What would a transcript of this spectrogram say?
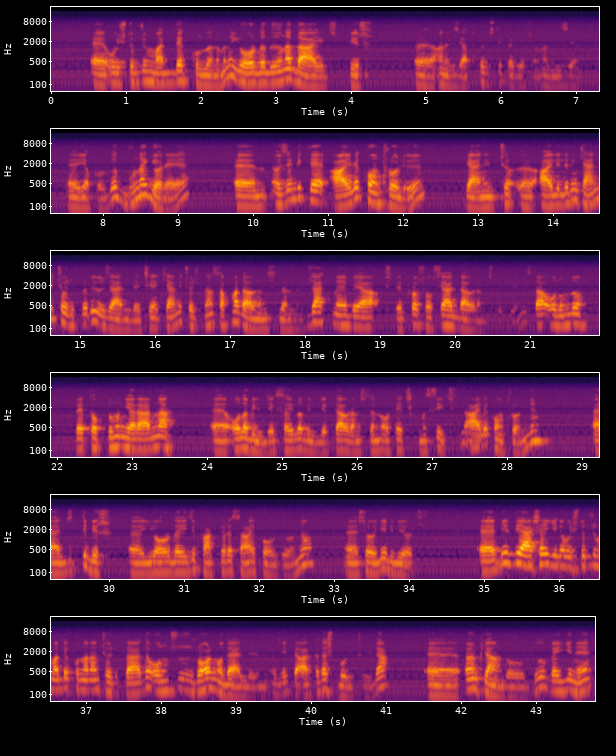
eee, uyuşturucu madde kullanımını yordadığına dair bir eee, analiz yaptık. Lojistik regresyon analizi eee, yapıldı. Buna göre emm, özellikle aile kontrolü yani eee, ailelerin kendi çocukları üzerinde kendi çocuklarının sapma davranışlarını düzeltme veya işte prososyal davranış dediğimiz daha olumlu ve toplumun yararına eee, olabilecek, sayılabilecek davranışların ortaya çıkması için aile kontrolünün eee, ciddi bir eee, yordayıcı faktöre sahip olduğunu eee, söyleyebiliyoruz. Eee, bir diğer şey yine uyuşturucu madde kullanan çocuklarda olumsuz rol modellerin özellikle arkadaş boyutuyla eee, ön planda olduğu ve yine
